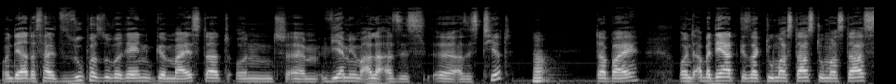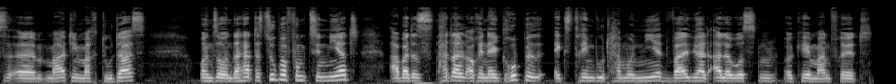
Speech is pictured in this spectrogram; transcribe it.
und der hat das halt super souverän gemeistert und ähm, wir haben ihm alle assis äh, assistiert Ja. Dabei. Und aber der hat gesagt, du machst das, du machst das, äh, Martin mach du das. Und so, und dann hat das super funktioniert, aber das hat halt auch in der Gruppe extrem gut harmoniert, weil wir halt alle wussten, okay, Manfred,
